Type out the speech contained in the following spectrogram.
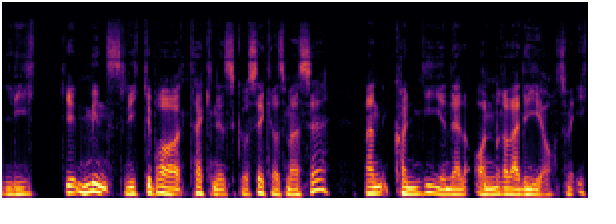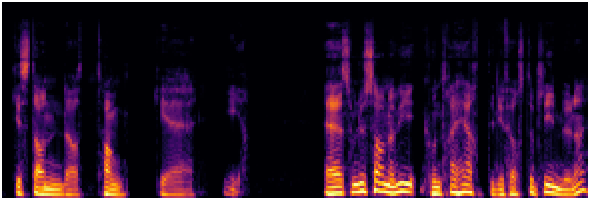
like, minst like bra teknisk og sikkerhetsmessig men kan gi en del andre verdier som ikke standard tank eh, gir. Eh, som du sa, når vi kontraherte de første cleanbuene,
